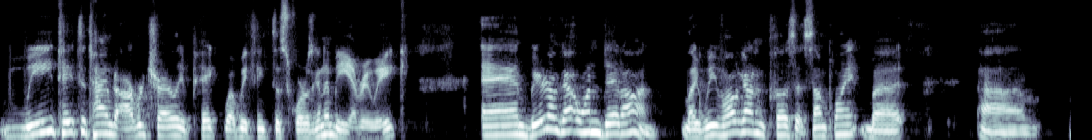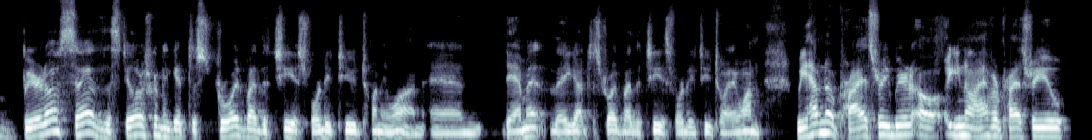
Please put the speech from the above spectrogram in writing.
we take the time to arbitrarily pick what we think the score is going to be every week, and Beardo got one dead on. Like we've all gotten close at some point, but um, Beardo said the Steelers are going to get destroyed by the Chiefs 42-21, and damn it, they got destroyed by the Chiefs 42-21. We have no prize for you, Beardo. Oh, you know, I have a prize for you.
